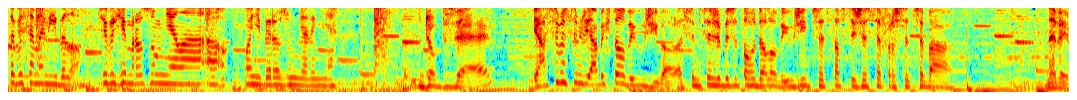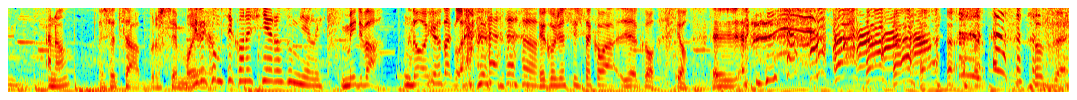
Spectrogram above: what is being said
To by se mi líbilo, že bych jim rozuměla a oni by rozuměli mě. dobře. Já si myslím, že já bych toho využíval. Já si myslím, že by se toho dalo využít. Představ si, že se prostě třeba, nevím, Ano? že se třeba prostě moje... Že bychom si konečně rozuměli. My dva. No jo, takhle. jako, že jsi taková, že jako, jo. Dobře.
